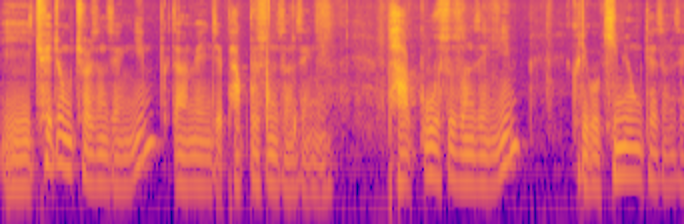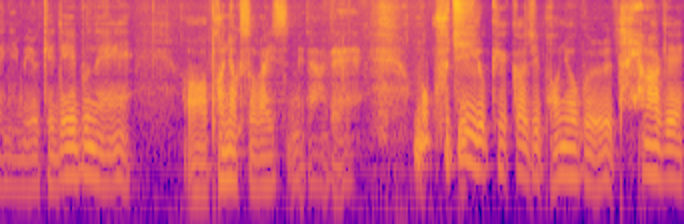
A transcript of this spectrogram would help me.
이 최종철 선생님, 그 다음에 이제 박부순 선생님, 박우수 선생님, 그리고 김용태 선생님 이렇게 네 분의 어, 번역서가 있습니다. 네. 뭐 굳이 이렇게까지 번역을 다양하게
